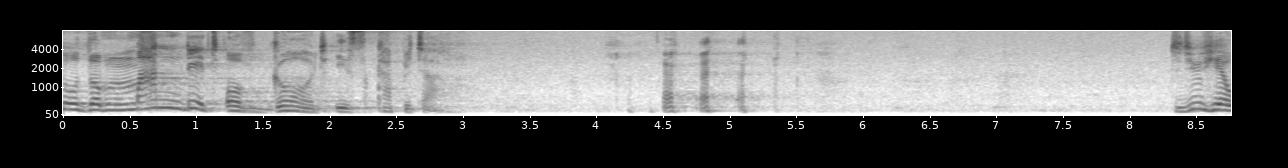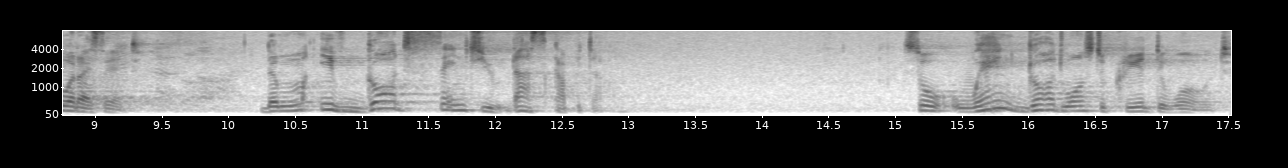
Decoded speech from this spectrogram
So, the mandate of God is capital. Did you hear what I said? The, if God sent you, that's capital. So when God wants to create the world,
